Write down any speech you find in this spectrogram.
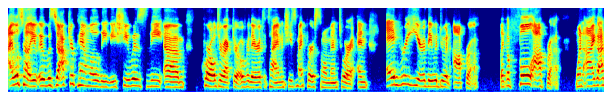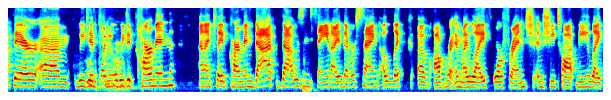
i will tell you it was dr pamela levy. She was the um choral director over there at the time and she's my personal mentor. And every year they would do an opera like a full opera when I got there, um, we did one year, we did Carmen and I played Carmen. That that was insane. I had never sang a lick of opera in my life or French, and she taught me like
